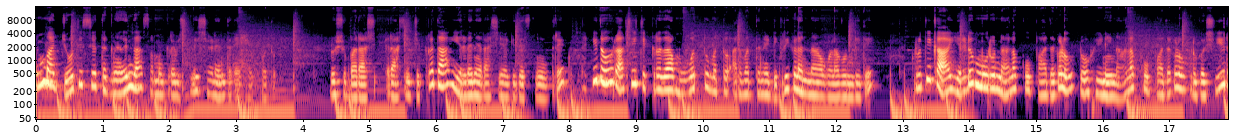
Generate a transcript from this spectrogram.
ನಿಮ್ಮ ಜ್ಯೋತಿಷ್ಯ ತಜ್ಞರಿಂದ ಸಮಗ್ರ ವಿಶ್ಲೇಷಣೆ ಅಂತಲೇ ಹೇಳ್ಬೋದು. ವೃಷಭ ರಾಶಿ ರಾಶಿ ಚಕ್ರದ ಎರಡನೇ ರಾಶಿಯಾಗಿದೆ ಸ್ನೇಹಿತರೆ. ಇದು ರಾಶಿ ಚಕ್ರದ ಮೂವತ್ತು ಮತ್ತು ಅರವತ್ತನೇ ಡಿಗ್ರಿಗಳನ್ನು ಒಳಗೊಂಡಿದೆ. ಕೃತಿಕ ಎರಡು, ಮೂರು, ನಾಲ್ಕು ಪಾದಗಳು, ರೋಹಿಣಿ ನಾಲ್ಕು ಪಾದಗಳು, ಮೃಗಶೀರ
